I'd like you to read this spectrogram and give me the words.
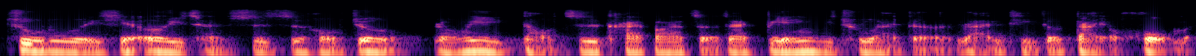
注入了一些恶意城市之后，就容易导致开发者在编译出来的软体都带有后门。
